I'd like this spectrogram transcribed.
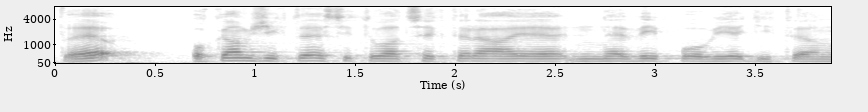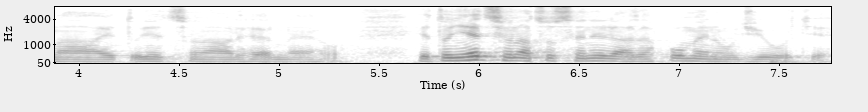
To je okamžik, je situace, která je nevypověditelná, je to něco nádherného. Je to něco, na co se nedá zapomenout v životě.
